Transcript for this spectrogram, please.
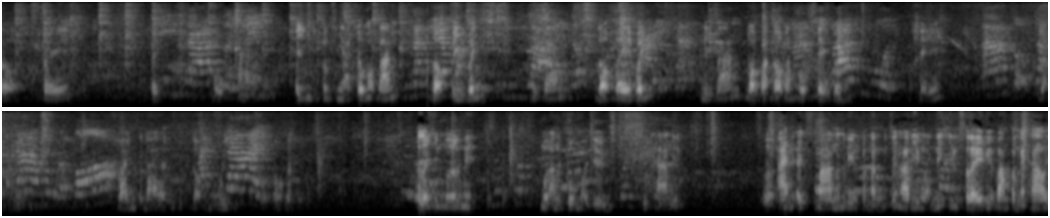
ដក C x បូក a ហើយយើងគុណសញ្ញាចូលមកបានដក2វិញនេះបានដក b វិញនេះបានដកបាក់ដកបានបូក c វិញអូខេដាក់ បាញ់ដដែលដក1អូខេឥឡូវយើងមើលនេះមើលអនុគមរបស់យើងគឺថានេះអឺ n x ស្មើនឹងរៀងប៉ុណ្ណឹងអញ្ចឹងអារៀងឡើងនេះយើងស្រេវាបានប៉ុណ្ណេះហើយ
